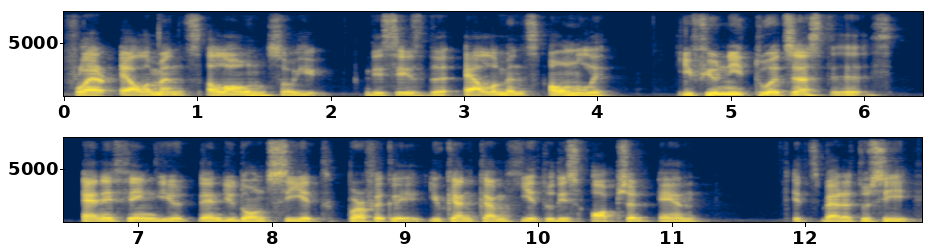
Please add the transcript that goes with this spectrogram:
flare elements alone. So you this is the elements only. If you need to adjust this, anything you then you don't see it perfectly. You can come here to this option and it's better to see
